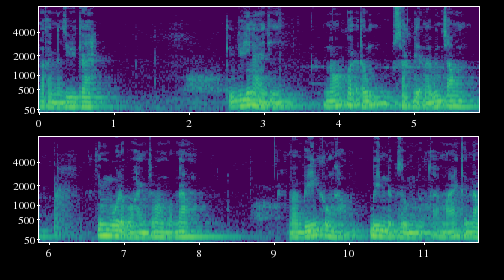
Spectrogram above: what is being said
nó thành là JVK cái ví này thì nó có hệ thống sạc điện ở bên trong. Khi mua được bảo hành trong vòng một năm và ví không hỏng pin được dùng được thoải mái từ năm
